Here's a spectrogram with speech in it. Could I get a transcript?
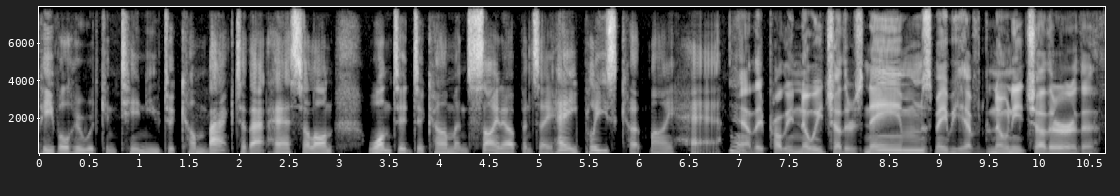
people who would continue to come back to that hair salon wanted to come and sign up and say, hey, please cut my hair. Yeah, they probably know each other's names, maybe have known each other, or the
